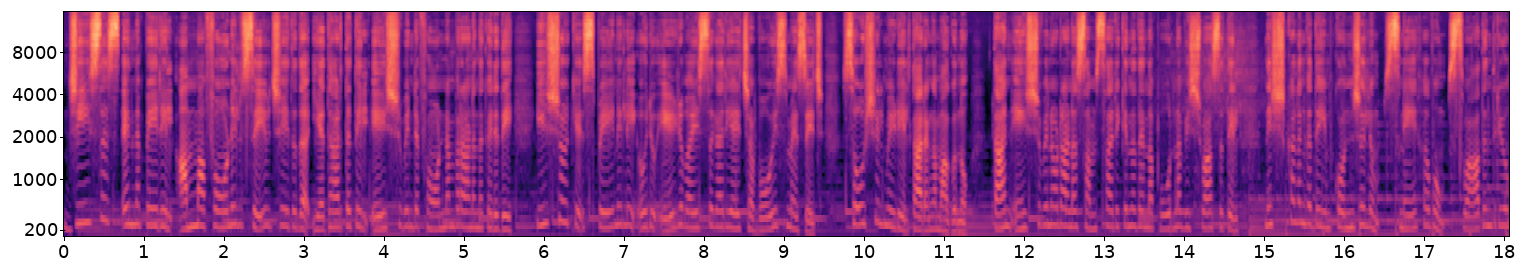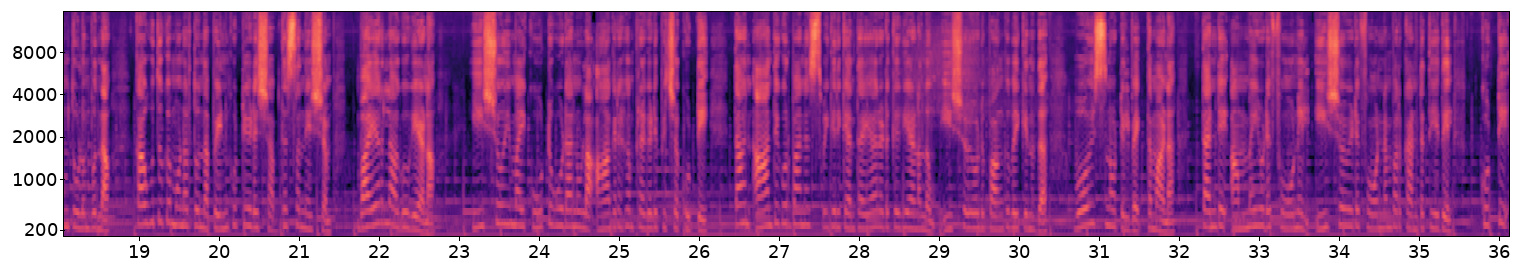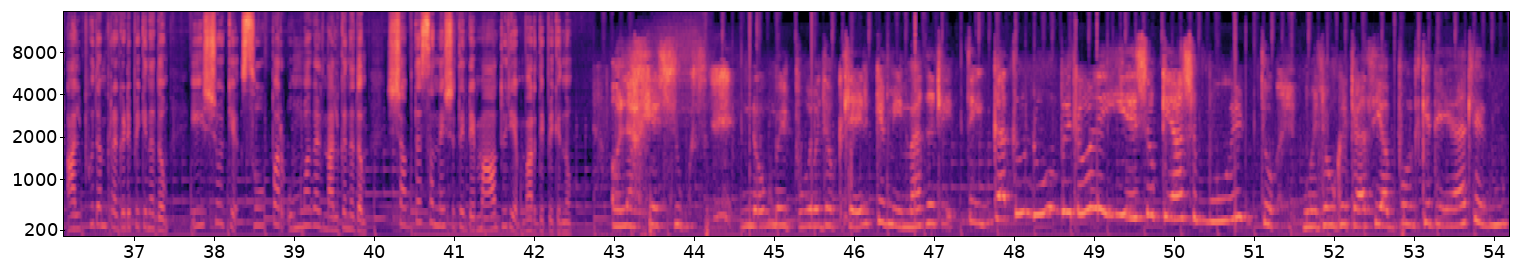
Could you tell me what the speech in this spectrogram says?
Jesus എന്ന പേരിൽ അമ്മ ഫോണിൽ സേവ് ചെയ്തത് യഥാർത്ഥത്തിൽ യേശുവിന്റെ ഫോൺ നമ്പറാണെന്ന് കരുതി. ഈശോയ്ക്ക് സ്പെയിനിലെ ഒരു ഏഴ് വയസ്സുകാരി അയച്ച വോയിസ് മെസ്സേജ് സോഷ്യൽ മീഡിയയിൽ തരംഗമാകുന്നു താൻ യേശുവിനോടാണ് സംസാരിക്കുന്നതെന്ന പൂർണ വിശ്വാസത്തിൽ നിഷ്കളങ്കതയും കൊഞ്ചലും സ്നേഹവും സ്വാതന്ത്ര്യവും തുളുമ്പുന്ന കൗതുകമുണർത്തുന്ന പെൺകുട്ടിയുടെ ശബ്ദ സന്ദേശം വൈറലാകുകയാണ്. ഈശോയുമായി കൂട്ടുകൂടാനുള്ള ആഗ്രഹം പ്രകടിപ്പിച്ച കുട്ടി താൻ ആദ്യ കുർബാന സ്വീകരിക്കാൻ തയ്യാറെടുക്കുകയാണെന്നും ഈശോയോട് പങ്കുവയ്ക്കുന്നത് വോയിസ് നോട്ടിൽ വ്യക്തമാണ്. തന്റെ അമ്മയുടെ ഫോണിൽ ഈശോയുടെ ഫോൺ നമ്പർ കണ്ടെത്തിയതിൽ കുട്ടി അത്ഭുതം പ്രകടിപ്പിക്കുന്നതും ഈശോയ്ക്ക് സൂപ്പർ ഉമ്മകൾ നൽകുന്നതും ശബ്ദ സന്ദേശത്തിന്റെ മാധുര്യം വർദ്ധിപ്പിക്കുന്നു. Hola eso que has muerto. Bueno, gracias por crear el,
